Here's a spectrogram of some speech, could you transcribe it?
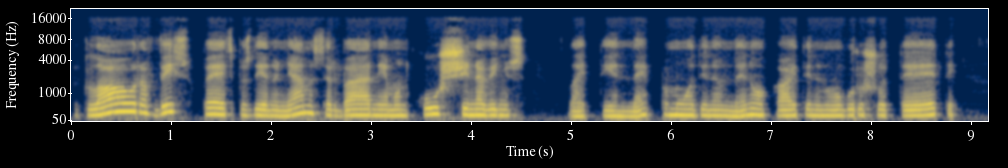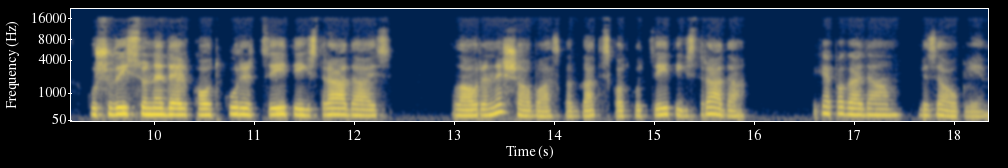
bet Laura visu pēcpusdienu ņemas ar bērniem un kušina viņus, lai tie nepamodina un nenokaitina nogurušo tēti, kurš visu nedēļu kaut kur ir cītīgi strādājis. Laura nešaubās, ka gatis kaut kur cītīgi strādā, tikai pagaidām bez augļiem.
